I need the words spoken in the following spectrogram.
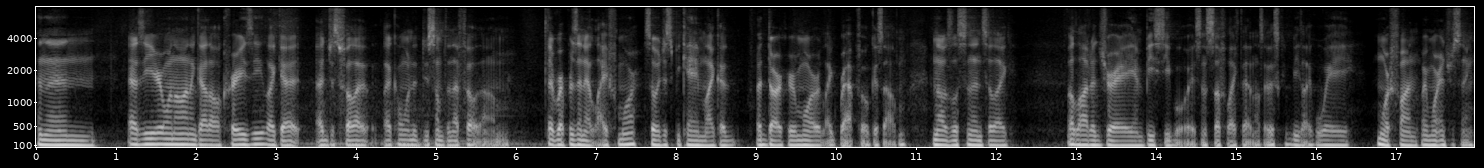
And then as the year went on and got all crazy, like I, I just felt like, like I wanted to do something that felt um that represented life more. So it just became like a, a darker, more like rap focused album. And I was listening to like a lot of Dre and Beastie Boys and stuff like that. And I was like, this could be like way more fun, way more interesting.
